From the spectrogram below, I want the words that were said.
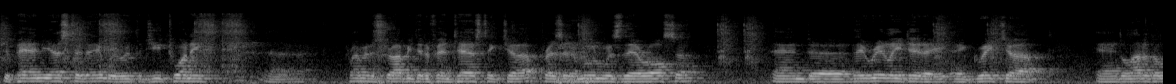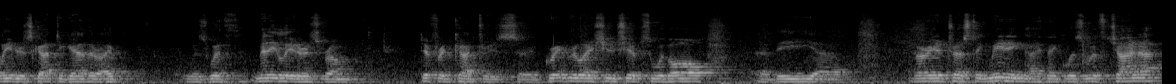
Japan yesterday. We were at the G20. Uh, Prime Minister Abe did a fantastic job. President Moon was there also. And uh, they really did a, a great job. And a lot of the leaders got together. I was with many leaders from different countries, uh, great relationships with all. Uh, the uh, very interesting meeting, I think, was with China,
